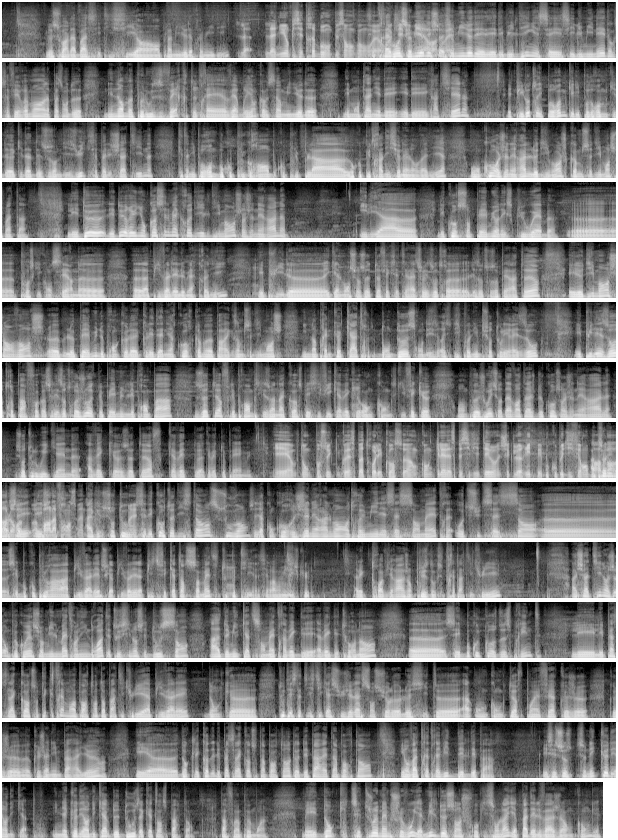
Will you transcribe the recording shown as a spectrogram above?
Le soir là-bas, c'est ici en, plein milieu d'après-midi. La, la nuit en plus c'est très beau en plus. C'est très beau, au milieu, des, lumières, ouais. milieu des, des- des buildings et c'est illuminé, donc ça fait vraiment l'impression d'une énorme pelouse verte, très vert brillant comme ça au milieu de, des montagnes et des, et des gratte-ciel. Et puis l'autre hippodrome, qui est l'hippodrome qui, qui date de 78, qui s'appelle Châtine, qui est un hippodrome beaucoup plus grand, beaucoup plus plat, euh, beaucoup plus traditionnel, on va dire, où on court en général le dimanche, comme ce dimanche matin. Les deux, les deux réunions, quand c'est le mercredi et le dimanche, en général, il y a euh, les courses en PMU en exclu web euh, pour ce qui concerne euh, euh, Happy Valley le mercredi, et puis le- également sur The Tuff, etc., sur les autres, les autres opérateurs. Et le dimanche, en revanche, le PMU ne prend que, les dernières courses, comme par exemple ce dimanche, ils n'en prennent que 4, dont 2 seront dis- disponibles sur tous les réseaux. Et puis les autres, parfois, quand c'est les autres jours et que le PMU ne les prend pas, The Turf les prend parce qu'ils ont un accord spécifique avec le Hong Kong. Ce qui fait qu'on peut jouer sur davantage de courses en général, surtout le week-end, avec The Turf qu'avec le PMU. Donc pour ceux qui ne connaissent pas trop les courses à Hong Kong, quelle est la spécificité? Je sais que le rythme est beaucoup plus différent par Absolument, rapport à, l'Europe, c'est- par rapport à la France même. Surtout, Ouais. c'est des courtes distances, souvent. C'est-à-dire qu'on court généralement entre 1000 et 1600 mètres. Au-dessus de 1600, euh, c'est beaucoup plus rare à Valley, parce qu'à Valley, la piste fait 1400 mètres, c'est tout Mm. petit, hein, c'est vraiment minuscule. Avec trois virages en plus, donc c'est très particulier. À Châtine, on peut courir sur 1000 mètres en ligne droite, et tout sinon, c'est 1200 à 2400 mètres avec des, avec des tournants. Euh, c'est beaucoup de courses de sprint. Les, places à la corde sont extrêmement importantes, en particulier à Valley. Donc, euh, toutes les statistiques à ce sujet-là sont sur le, site euh, hongkongturf.fr que je, que je que j'anime par ailleurs. Et euh, donc les, les places à la corde sont importantes, le départ est important et on va très très vite dès le départ. Et ce n'est que des handicaps. Il n'y a que des handicaps de 12 à 14 partants, parfois un peu moins. Mais donc c'est toujours les mêmes chevaux. Il y a 1200 chevaux qui sont là. Il n'y a pas d'élevage à Hong Kong.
